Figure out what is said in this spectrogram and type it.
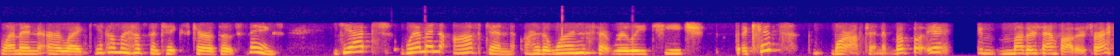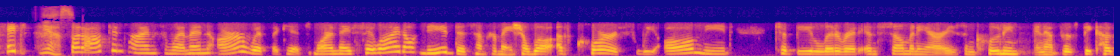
women are like, you know, my husband takes care of those things. Yet women often are the ones that really teach the kids more often, but, but it, mothers and fathers, right? Yes. But oftentimes women are with the kids more and they say, well, I don't need this information. Well, of course, we all need to be literate in so many areas, including finances, because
